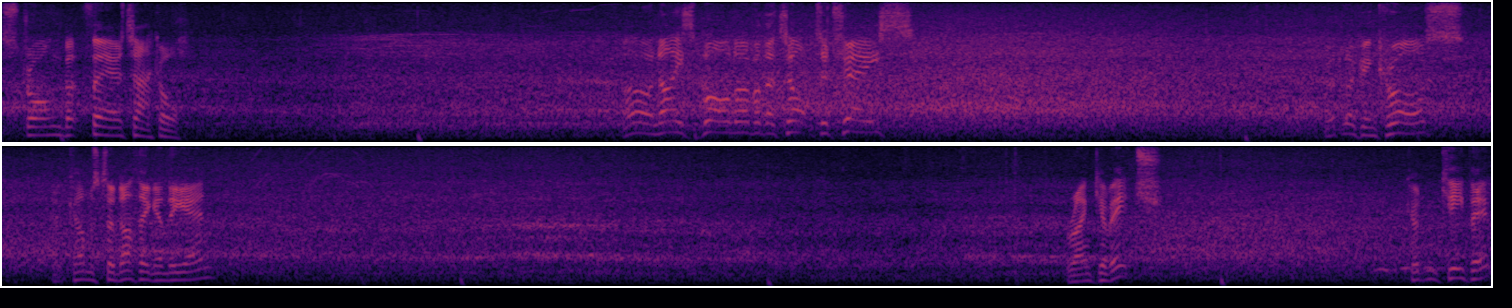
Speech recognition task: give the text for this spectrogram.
Strong but fair tackle. Oh, nice ball over the top to chase. Good looking cross. It comes to nothing in the end. Rankovic. Couldn't keep it.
